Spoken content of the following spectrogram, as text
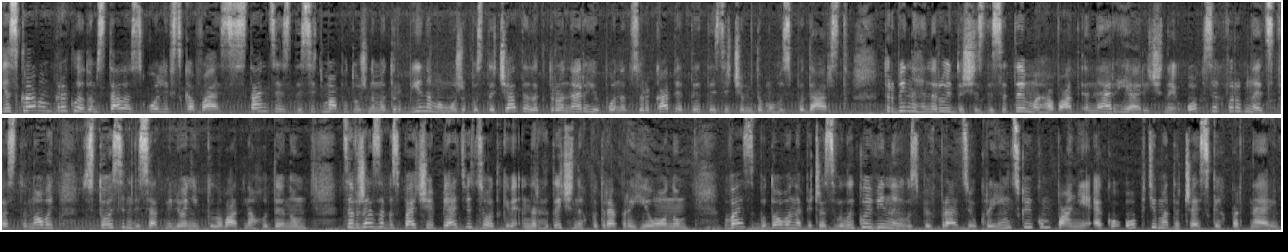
Яскравим прикладом стала Сколівська ВЕС. Станція з 10 потужними турбінами може постачати електроенергію понад 45 тисячам домогосподарств. Турбіни генерують до 60 МВт енергії, а річний обсяг виробництва становить 170 мільйонів кВт на годину. Це вже забезпечує 5% енергетичних потреб регіону. ВЕС збудована під час великої війни у співпраці української компанії «Екооптіма» та чеських партнерів.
